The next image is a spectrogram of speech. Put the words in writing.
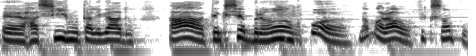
é, racismo, tá ligado? Ah, tem que ser branco, pô, na moral, ficção, pô.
